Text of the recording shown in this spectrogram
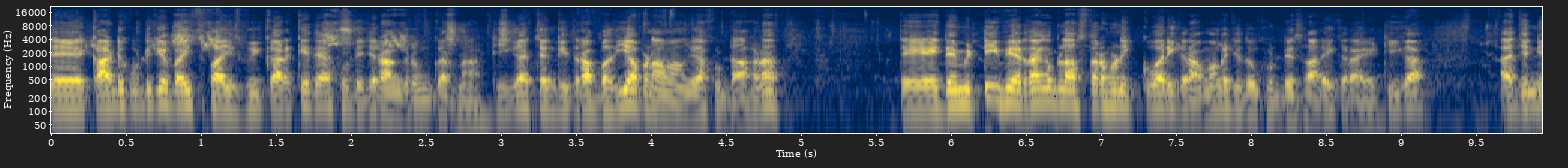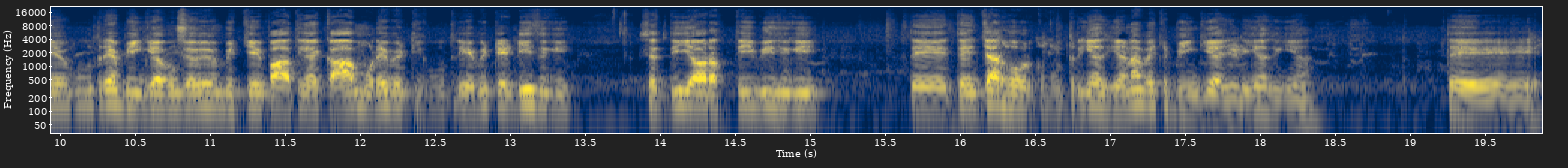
ਤੇ ਕੱਢ ਕੁੱਟ ਕੇ ਬਾਈ ਸਫ਼ਾਈ ਸਫੂਈ ਕਰਕੇ ਤੇ ਆ ਖੁੱਡੇ 'ਚ ਰੰਗ ਰੂੰਗ ਕਰਨਾ, ਠੀਕ ਆ? ਚੰਗੀ ਤਰ੍ਹਾਂ ਵਧੀਆ ਬਣਾਵਾਂਗੇ ਆ ਖੁੱਡਾ, ਹਨਾ? ਤੇ ਇਹਦੇ ਮਿੱਟੀ ਫੇਰ ਦਾਂਗੇ ਪਲਾਸਟਰ ਹੁਣ ਇੱਕ ਵਾਰੀ ਕਰਾਵਾਂਗੇ ਜਦੋਂ ਖੁੱਡੇ ਸਾਰੇ ਹੀ ਕਰਾਏ, ਠੀਕ ਆ? ਆ ਜਿੰਨੀਆਂ ਵੀ ਕਬੂਤਰੀਆਂ ਬੀਂਗੀਆਂ ਬੁੰਗੀਆਂ ਵੀ ਵਿੱਚੇ ਪਾਤੀਆਂ, ਇੱਕ ਆਹ ਮੂਰੇ ਬੈਠੀ ਕਬੂਤਰੀ, ਇਹ ਵੀ ਟੇਢੀ ਸੀਗੀ, ਸਿੱਧੀ ਔਰ ਰੱਤੀ ਵੀ ਸੀਗੀ। ਤੇ ਤਿੰਨ ਚਾਰ ਹੋਰ ਕਬੂਤਰੀਆਂ ਸੀ ਨਾ ਵਿੱਚ ਬੀਂਗੀਆਂ ਜਿਹੜੀਆਂ ਸੀਗੀਆਂ। ਤੇ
